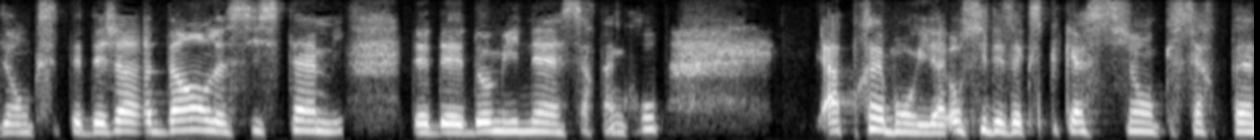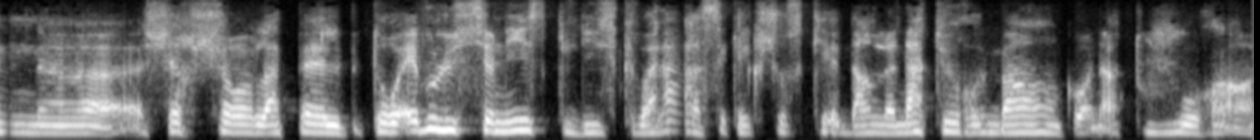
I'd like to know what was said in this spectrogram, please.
Donc, c'était déjà dans le système de, de dominer certains groupes. Après, bon, il y a aussi des explications que certains euh, chercheurs l'appellent plutôt évolutionnistes, qui disent que voilà, c'est quelque chose qui est dans la nature humaine, qu'on a toujours euh,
